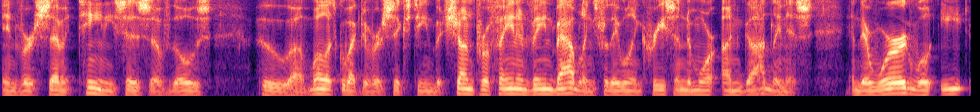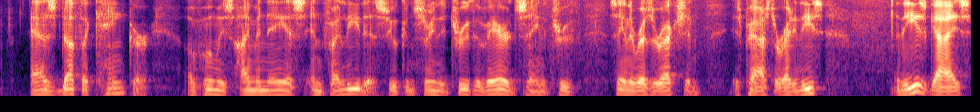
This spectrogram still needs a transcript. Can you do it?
in verse 17 he says of those who, uh, well, let's go back to verse 16, but shun profane and vain babblings, for they will increase into more ungodliness, and their word will eat as doth a canker, of whom is Hymenaeus and Philetus, who concerning the truth have erred, saying the truth, saying the resurrection is past already. These, these guys,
